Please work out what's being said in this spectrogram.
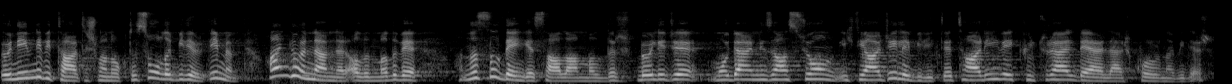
önemli bir tartışma noktası olabilir değil mi? Hangi önlemler alınmalı ve nasıl denge sağlanmalıdır? Böylece modernizasyon ihtiyacı ile birlikte tarihi ve kültürel değerler korunabilir.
